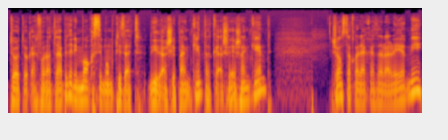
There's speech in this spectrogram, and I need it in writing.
töltőket fognak telepíteni, maximum 10 dealershipenként, tehát kereskedésenként, és azt akarják ezzel elérni,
